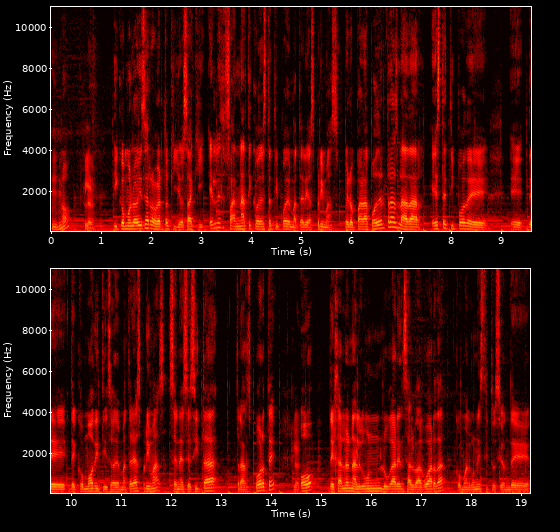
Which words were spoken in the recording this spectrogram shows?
¿no? Claro. Y como lo dice Roberto Kiyosaki, él es fanático de este tipo de materias primas, pero para poder trasladar este tipo de, eh, de, commodities o de materias primas se necesita transporte o dejarlo en algún lugar en salvaguarda, como alguna institución de,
